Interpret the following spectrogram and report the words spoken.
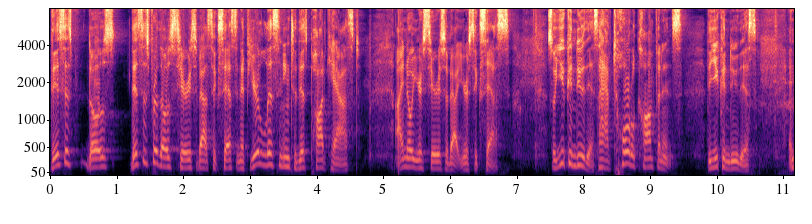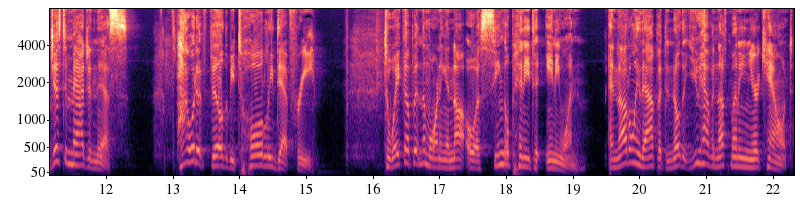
This is those this is for those serious about success and if you're listening to this podcast, I know you're serious about your success. So you can do this. I have total confidence that you can do this. And just imagine this. How would it feel to be totally debt free? to wake up in the morning and not owe a single penny to anyone. And not only that, but to know that you have enough money in your account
